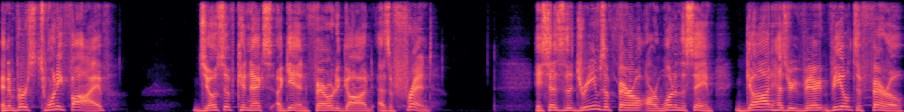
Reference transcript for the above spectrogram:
And in verse 25, Joseph connects again Pharaoh to God as a friend. He says the dreams of Pharaoh are one and the same. God has revealed to Pharaoh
